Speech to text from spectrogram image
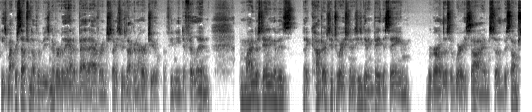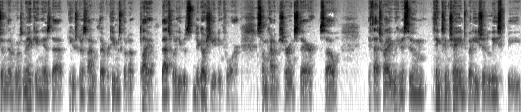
he's my perception of him, but he's never really had a bad average? So he's not going to hurt you if you need to fill in. My understanding of his like contract situation is he's getting paid the same regardless of where he signed. So the assumption that everyone's making is that he was going to sign with whatever team is going to play him. That's what he was negotiating for, some kind of assurance there. So if that's right, we can assume things can change, but he should at least be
